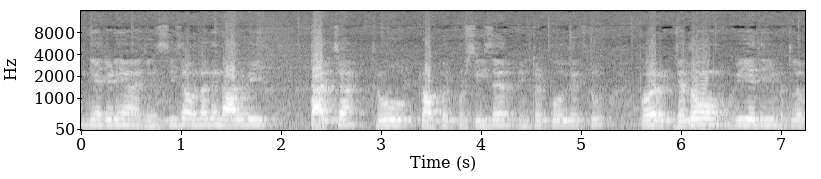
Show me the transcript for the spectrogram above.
ਦੀਆਂ ਜਿਹੜੀਆਂ ਏਜੰਸੀਜ਼ ਆ, ਉਹਨਾਂ ਦੇ ਨਾਲ ਵੀ ਟੱਚ ਆ ਥਰੂ ਪ੍ਰੋਪਰ ਪ੍ਰੋਸੀਜਰ ਇੰਟਰਪੋਲ ਦੇ ਥਰੂ ਔਰ ਜਦੋਂ ਵੀ ਇਹਦੀ ਮਤਲਬ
